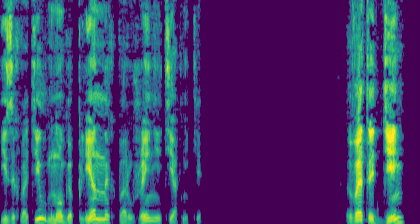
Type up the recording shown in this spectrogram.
и захватил много пленных вооружений техники. В этот день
